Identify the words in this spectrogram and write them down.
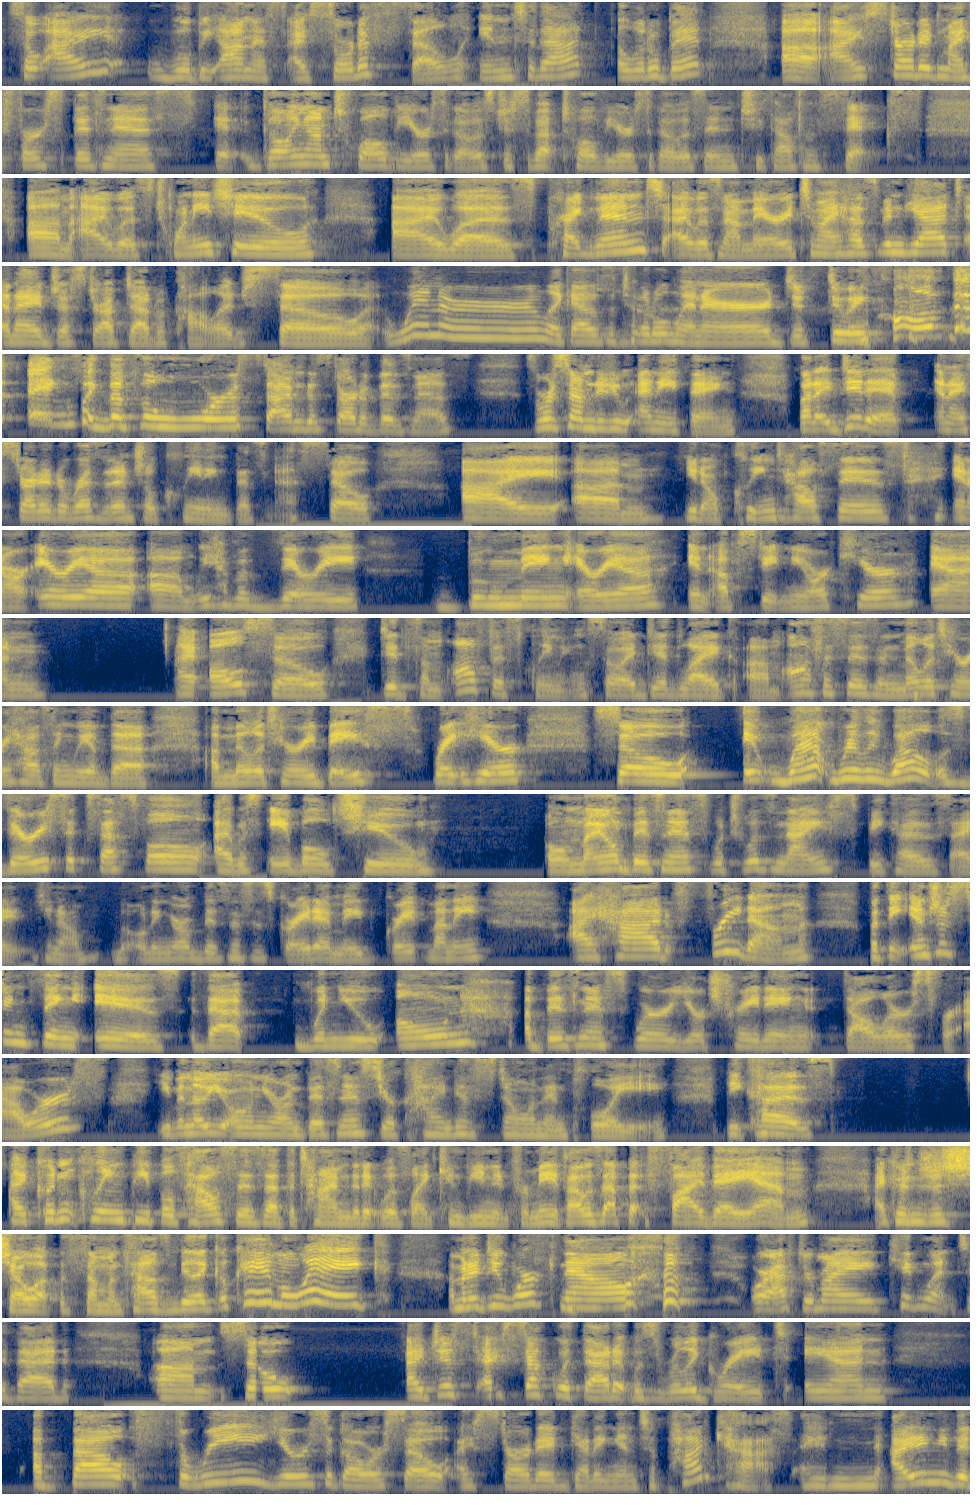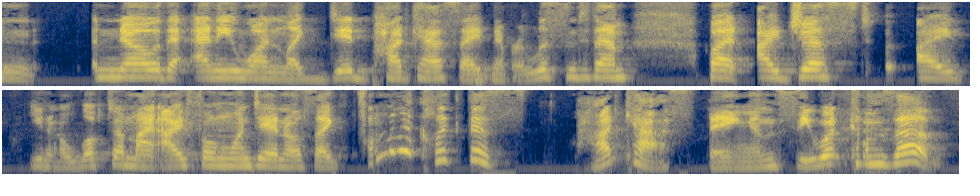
So I will be honest, I sort of fell into that a little bit. Uh, I started my first business going on 12 years ago. It was just about 12 years ago. It was in 2006. Um, I was 22. I was pregnant. I was not married to my husband yet, and I had just dropped out of college. So winner, like I was a total winner, just doing all of the things. Like that's the worst time to start a business. It's the worst time to do anything. But I did it, and I started a residential cleaning business. So I, um, you know, cleaned houses in our area. Um, we have a very booming area in upstate New York here, and I also did some office cleaning. So I did like um, offices and military housing. We have the a military base right here. So it went really well. It was very successful. I was able to own my own business, which was nice because I, you know, owning your own business is great. I made great money. I had freedom. But the interesting thing is that when you own a business where you're trading dollars for hours, even though you own your own business, you're kind of still an employee because I couldn't clean people's houses at the time that it was like convenient for me. If I was up at 5 a.m., I couldn't just show up at someone's house and be like, okay, I'm awake. I'm going to do work now. or after my kid went to bed. Um, so I just, I stuck with that. It was really great. And about three years ago or so, I started getting into podcasts. I, had, I didn't even know that anyone like did podcasts. I'd never listened to them, but I just I you know looked on my iPhone one day and I was like, I'm going to click this podcast thing and see what comes up.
